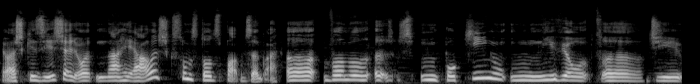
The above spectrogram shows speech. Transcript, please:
Eu acho que existe, na real, acho que somos todos pobres agora. Uh, vamos uh, um pouquinho, um nível uh, de,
